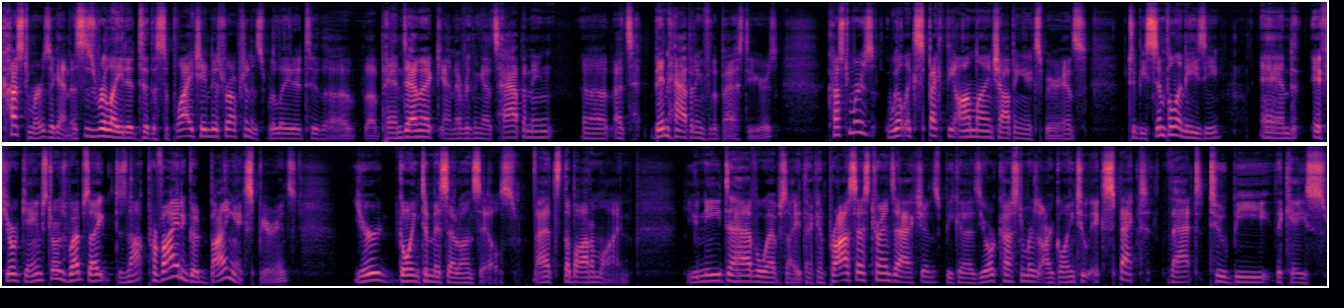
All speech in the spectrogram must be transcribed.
customers, again, this is related to the supply chain disruption. It's related to the, the pandemic and everything that's happening. Uh, that's been happening for the past two years. Customers will expect the online shopping experience to be simple and easy. And if your game store's website does not provide a good buying experience, you're going to miss out on sales. That's the bottom line. You need to have a website that can process transactions because your customers are going to expect that to be the case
